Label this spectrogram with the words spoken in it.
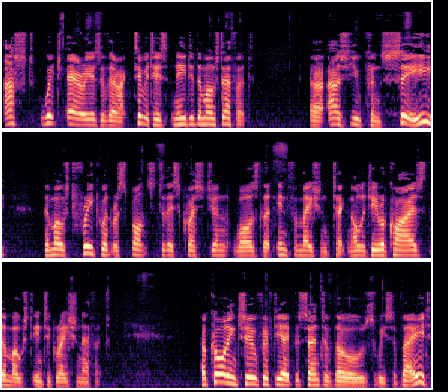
asked which areas of their activities needed the most effort. Uh, as you can see, the most frequent response to this question was that information technology requires the most integration effort. According to 58% of those we surveyed,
